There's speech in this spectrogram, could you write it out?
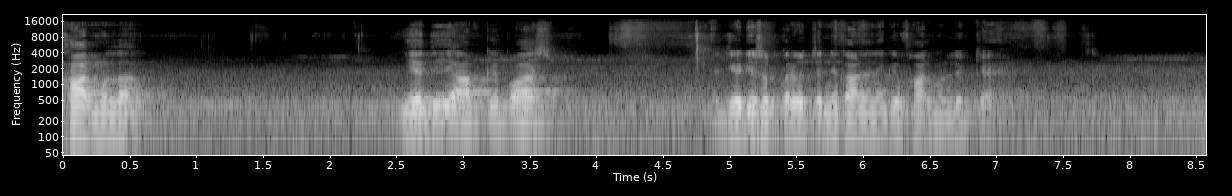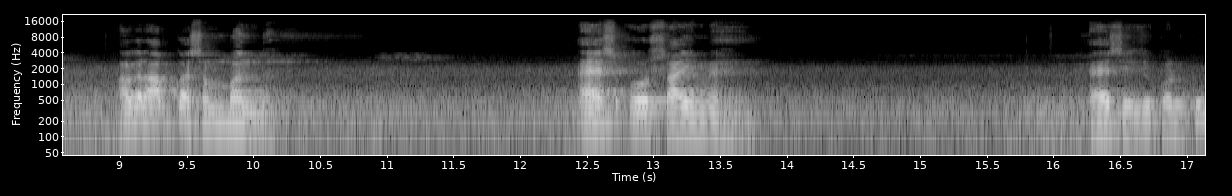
फार्मूला यदि आपके पास रेडियस ऑफ़ कर्वेचर निकालने के फार्मूले क्या है? अगर आपका संबंध एस और साई में है S is equal to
